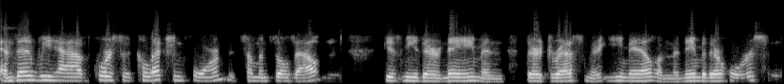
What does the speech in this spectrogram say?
And then we have, of course, a collection form that someone fills out and gives me their name and their address and their email and the name of their horse and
